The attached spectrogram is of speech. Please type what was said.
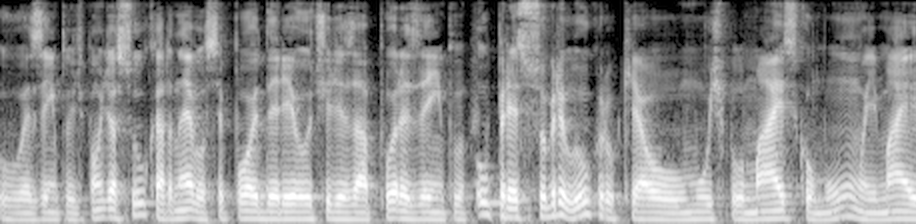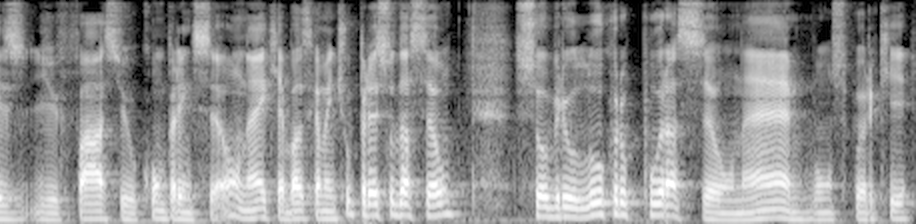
o exemplo de pão de açúcar, né? Você poderia utilizar, por exemplo, o preço sobre lucro, que é o múltiplo mais comum e mais de fácil compreensão, né? Que é basicamente o preço da ação sobre o lucro por ação, né? Vamos supor que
